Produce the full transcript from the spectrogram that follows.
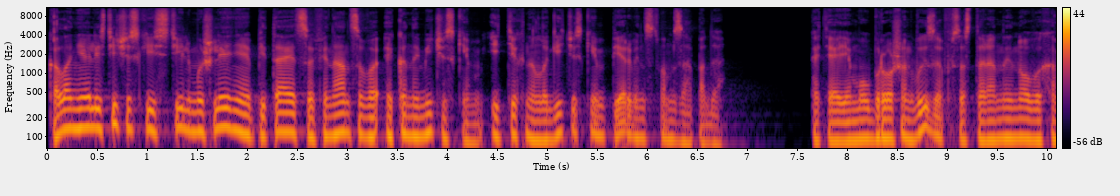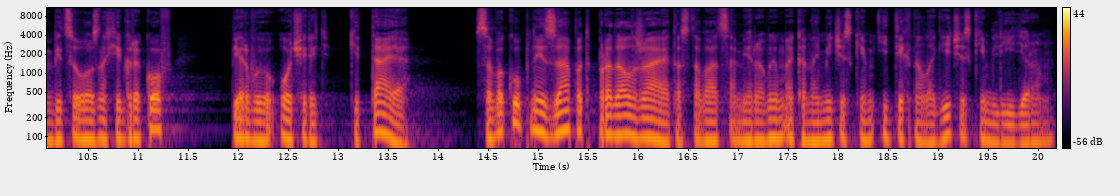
Колониалистический стиль мышления питается финансово-экономическим и технологическим первенством Запада. Хотя ему брошен вызов со стороны новых амбициозных игроков, в первую очередь Китая, совокупный Запад продолжает оставаться мировым экономическим и технологическим лидером.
